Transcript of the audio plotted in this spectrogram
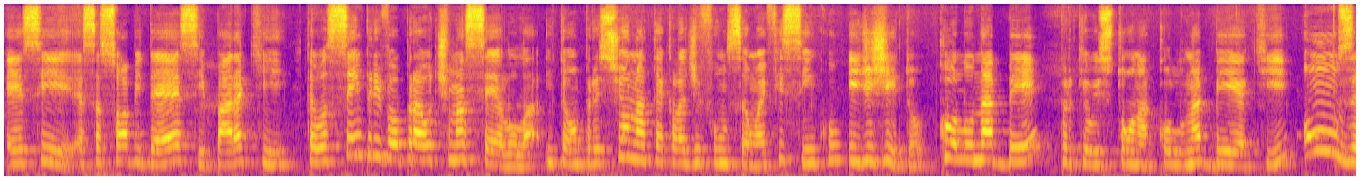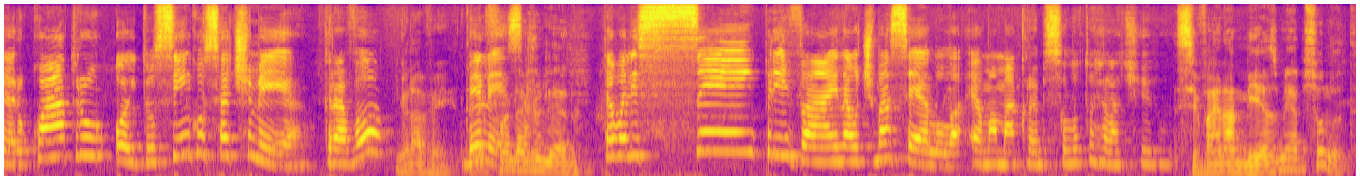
Esse, essa sobe e desce para aqui. Então, eu sempre vou para a última célula. Então, eu pressiono a tecla de função F5 e digito coluna B, porque eu estou na coluna B aqui. 1048576. Meia. Gravou? Gravei. Beleza. Telefone da Juliana. Então ele sempre vai na última célula. É uma macro absoluta ou relativa? Se vai na mesma, é absoluta.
